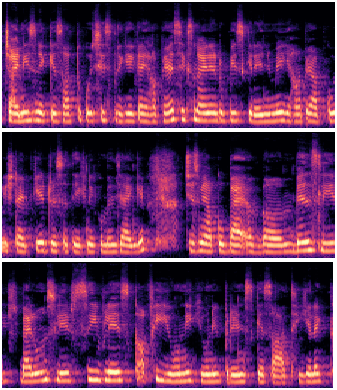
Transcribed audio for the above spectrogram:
चाइनीज़ नेक के साथ तो कुछ इस तरीके का यहाँ पे है। सिक्स नाइन रुपीज़ की रेंज में यहाँ पे आपको इस टाइप के ड्रेसेस देखने को मिल जाएँगे, जिसमें आपको bell sleeves, balloon sleeves sleeveless काफ़ी यूनिक यूनिक प्रिंट्स के साथ ये लाइक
